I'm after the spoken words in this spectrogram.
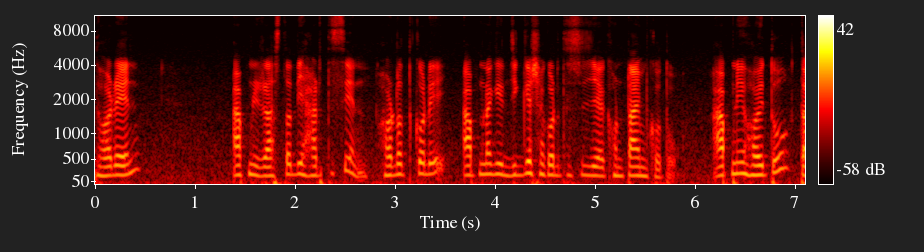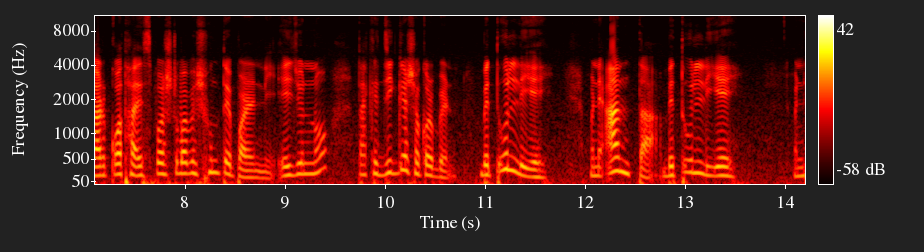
ধরেন আপনি রাস্তা দিয়ে হাঁটতেছেন, হঠাৎ করে আপনাকে জিজ্ঞাসা করতেছে যে এখন টাইম কত? আপনি হয়তো তার কথা স্পষ্টভাবে শুনতে পারেননি এই জন্য তাকে জিজ্ঞাসা করবেন বেতুল্লি এ? মানে আন্তা বেতুল্লি এ। মানে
